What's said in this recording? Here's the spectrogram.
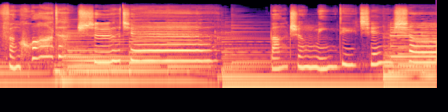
繁华的世界把这谜底揭晓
